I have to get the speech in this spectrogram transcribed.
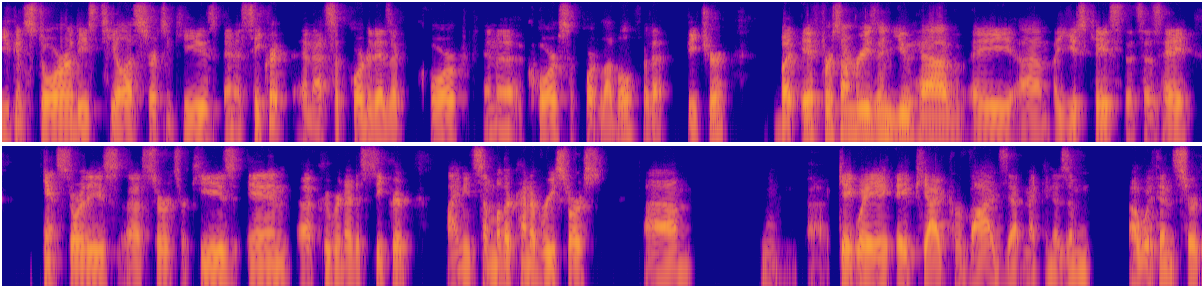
you can store these TLS certs and keys in a secret, and that's supported as a core in the core support level for that feature. But if for some reason you have a, um, a use case that says, hey, can't store these uh, certs or keys in a Kubernetes secret, I need some other kind of resource. Um, uh, Gateway API provides that mechanism uh, within cert,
